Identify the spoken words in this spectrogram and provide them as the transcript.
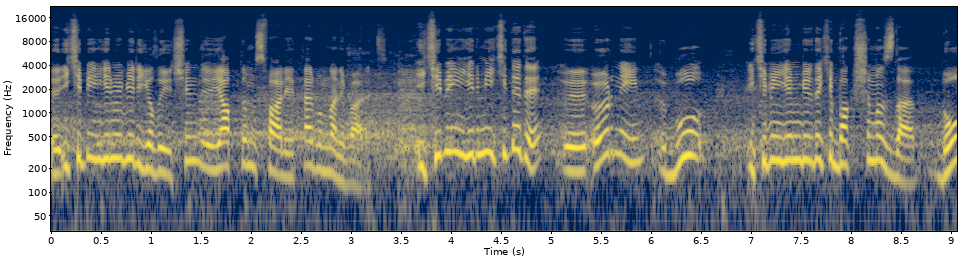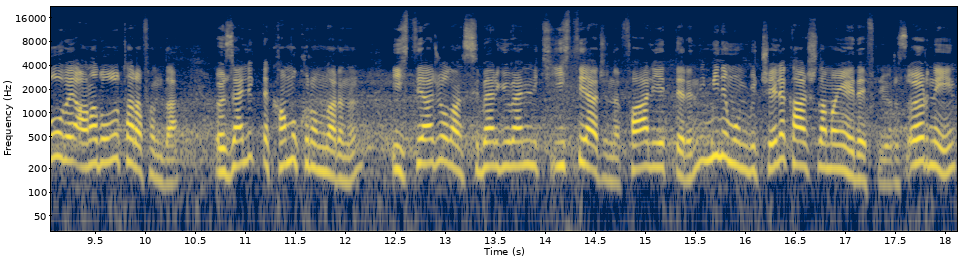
E, 2021 yılı için e, yaptığımız faaliyetler bundan ibaret. 2022'de de e, örneğin bu 2021'deki bakışımızla Doğu ve Anadolu tarafında özellikle kamu kurumlarının ihtiyacı olan siber güvenlik ihtiyacını, faaliyetlerini minimum bütçeyle karşılamayı hedefliyoruz. Örneğin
